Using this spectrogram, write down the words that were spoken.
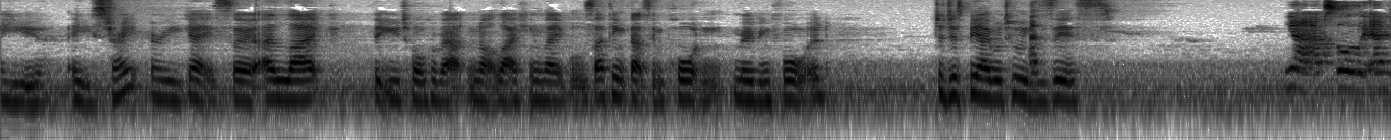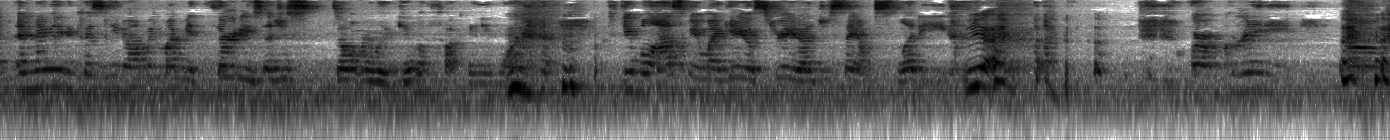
are you are you straight or are you gay? So I like that you talk about not liking labels. I think that's important moving forward to just be able to exist. Yeah, absolutely. And, and maybe because, you know, I'm in my mid 30s, I just don't really give a fuck anymore. if people ask me, am I gay or straight? I just say I'm slutty. Yeah. or I'm greedy. Um,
